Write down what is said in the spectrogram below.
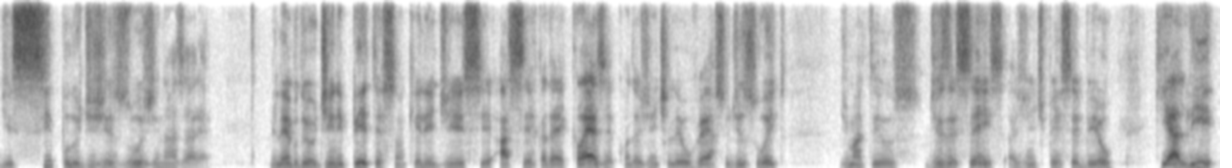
discípulo de Jesus de Nazaré? Me lembro do Eugene Peterson, que ele disse acerca da eclésia, quando a gente leu o verso 18 de Mateus 16, a gente percebeu que ali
